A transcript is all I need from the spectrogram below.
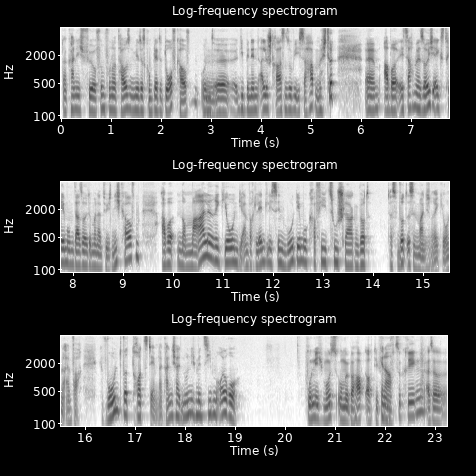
Da kann ich für 500.000 mir das komplette Dorf kaufen und äh, die benennen alle Straßen so, wie ich sie haben möchte. Ähm, aber ich sage mal, solche Extremum, da sollte man natürlich nicht kaufen. Aber normale Regionen, die einfach ländlich sind, wo Demografie zuschlagen wird, das wird es in manchen Regionen einfach. Gewohnt wird trotzdem. Da kann ich halt nur nicht mit 7 Euro. Und ich muss, um überhaupt auch die 5 Genau. zu kriegen, also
